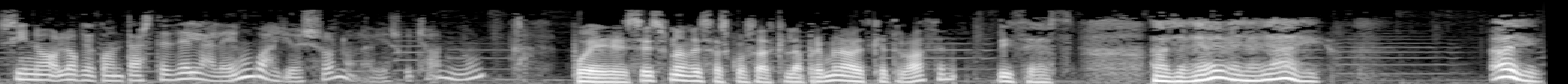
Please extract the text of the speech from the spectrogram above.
sino lo que contaste de la lengua. Yo eso no lo había escuchado nunca. pues es una de esas cosas que la primera vez que te lo hacen, dices, ay, ay, ay, ay, ay, ay. Ay,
